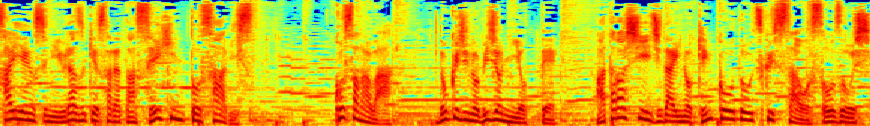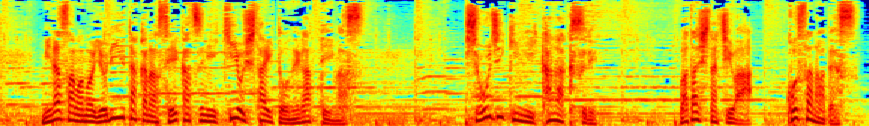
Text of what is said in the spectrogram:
サイエンスに裏付けされた製品とサービス。コサナは独自のビジョンによって新しい時代の健康と美しさを創造し皆様のより豊かな生活に寄与したいと願っています。正直に科学する。私たちはコサナです。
